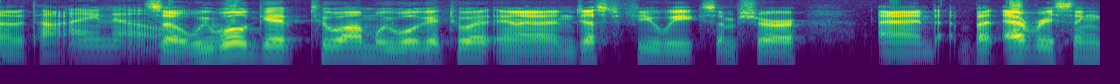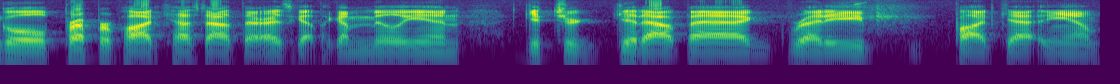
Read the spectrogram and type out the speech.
of the time. I know. So we will get to them. We will get to it in, in just a few weeks, I'm sure. And but every single prepper podcast out there has got like a million get your get out bag ready podcast, you know,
